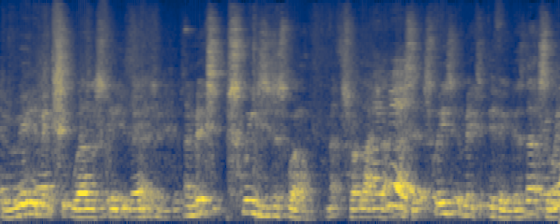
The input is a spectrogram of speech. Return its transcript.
So really mix it well and squeeze it there. And mix it, squeeze it as well. That's right, like that. That's it. Squeeze it and mix it with your fingers. That's the way.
